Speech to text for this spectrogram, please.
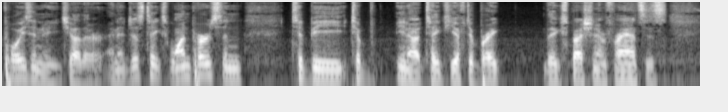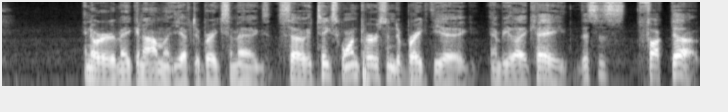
poisoning each other. And it just takes one person to be, to, you know, it takes, you have to break the expression in France is in order to make an omelet, you have to break some eggs. So it takes one person to break the egg and be like, Hey, this is fucked up.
